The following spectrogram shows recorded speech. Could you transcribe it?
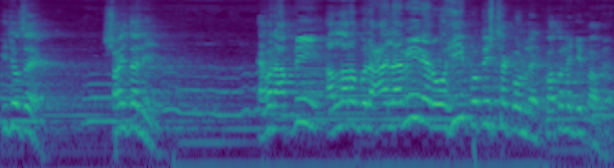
কি চলছে? শয়তানি। এখন আপনি আল্লাহ রবুল আলমিনের ওহি প্রতিষ্ঠা করলেন, কত নাকি পাবেন?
